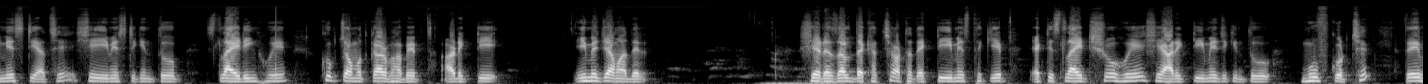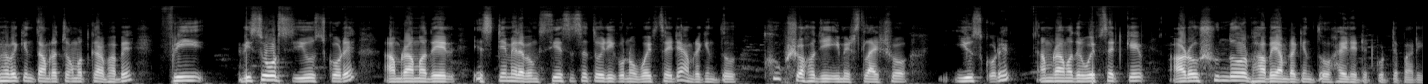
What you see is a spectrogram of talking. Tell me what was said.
ইমেজটি আছে, সেই ইমেজটি কিন্তু স্লাইডিং হয়ে খুব চমৎকারভাবে আরেকটি ইমেজে আমাদের সে রেজাল্ট দেখাচ্ছে, অর্থাৎ একটি ইমেজ থেকে একটি স্লাইড শো হয়ে সে আরেকটি ইমেজে কিন্তু মুভ করছে। তো এইভাবে কিন্তু আমরা চমৎকারভাবে ফ্রি রিসোর্স ইউজ করে আমরা আমাদের এসটিএমএল এবং সিএসএসে তৈরি কোনো ওয়েবসাইটে আমরা কিন্তু খুব সহজেই ইমেজ স্লাইড শো ইউজ করে আমরা আমাদের ওয়েবসাইটকে আরও সুন্দরভাবে আমরা কিন্তু হাইলাইটেড করতে পারি।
